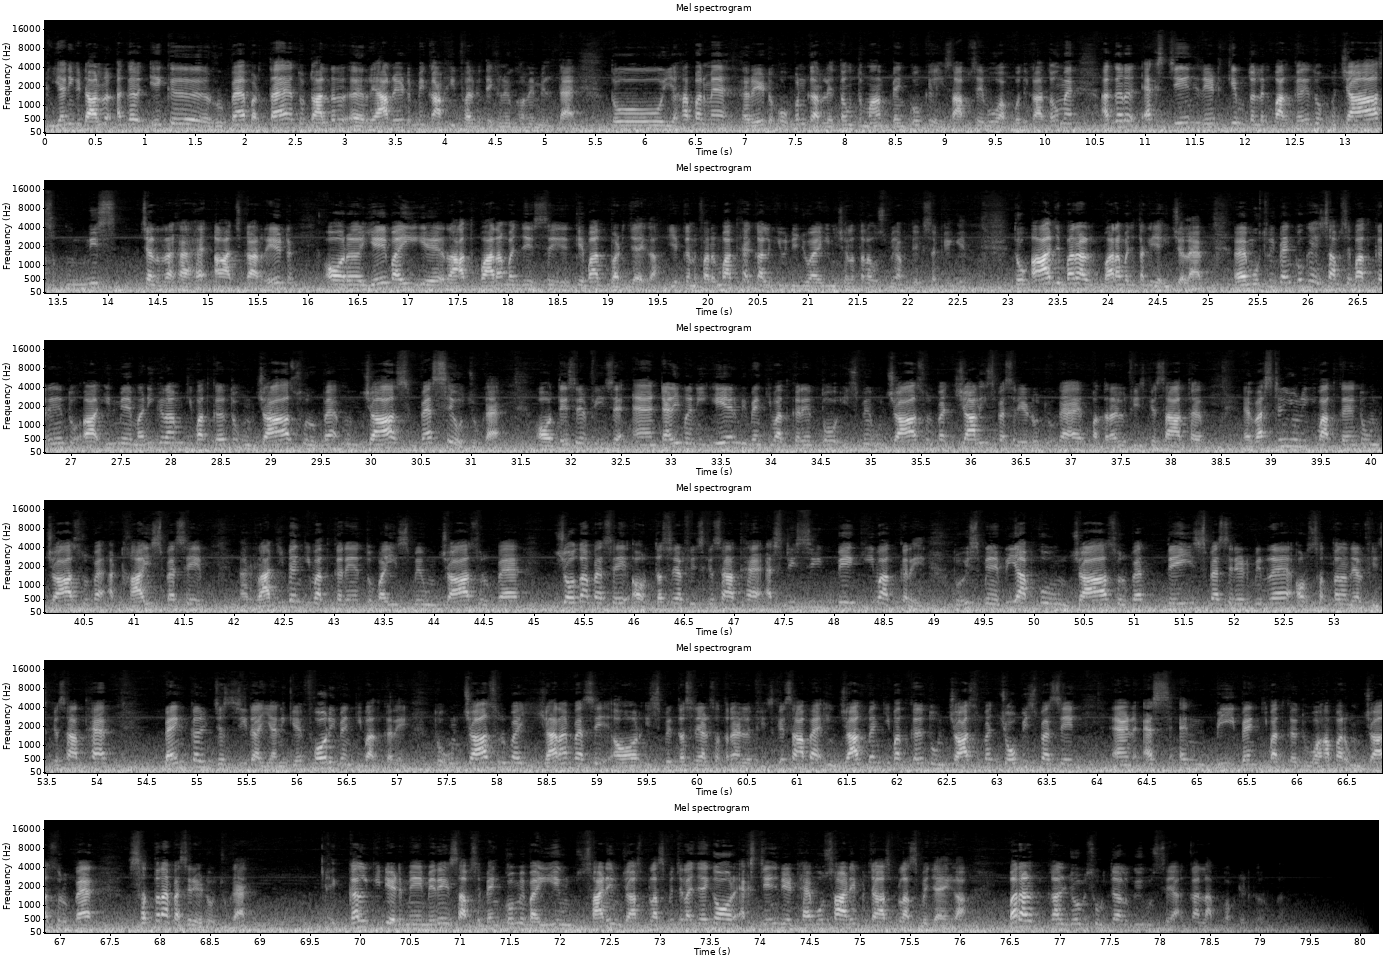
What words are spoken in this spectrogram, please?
यानी कि डॉलर अगर एक रुपया बढ़ता है तो डॉलर रियाल रेट में काफ़ी फ़र्क देखने को हमें मिलता है। तो यहाँ पर मैं रेट ओपन कर लेता हूँ तमाम बैंकों के हिसाब से, वो आपको दिखाता हूँ मैं। अगर एक्सचेंज रेट के मुतल बात करें तो पचास उन्नीस चल रहा है आज का रेट और ये भाई, ये रात 12 बजे से के बाद बढ़ जाएगा। ये कन्फर्म बात है, कल की वीडियो जो आएगी, इंशाल्लाह ताला उसमें आप देख सकेंगे। तो आज बारह बारह बजे तक यही चला है। मुख्तलि बैंकों के हिसाब से बात करें तो इनमें मनीग्राम की बात करें तो उनचास रुपये उनचास पैसे हो चुका है। और तीसरे फ़ीस है tele money A N B bank की बात करें तो इसमें उनचास रुपये चालीस पैसे रेट हो चुका है पंद्रह फ़ीस के साथ। वेस्टर्न यूनियन की बात करें तो उनचास रुपये अट्ठाईस पैसे। राज़ी बैंक की बात करें तो भाई, इसमें उनचास रुपये चौदह पैसे और दस रियल फ़ीस के साथ है एस टी सी पे की बात करें तो इसमें भी आपको उनचास रुपये तेईस पैसे रेट मिल रहा है और सत्तर रियल फ़ीस के साथ है बैंकल जजीरा यानी कि फौरी बैंक की बात करें तो उनचास रुपये ग्यारह पैसे और इस पे दस रियल सत्रह रियल फ़ीस के साथ है। इंजाज बैंक की बात करें तो उनचास रुपये चौबीस पैसे and S N B bank की बात करें तो वहाँ पर उनचास रुपये सत्रह पैसे रेट हो चुका है। कल की डेट में मेरे हिसाब से बैंकों में भाई ये साढ़े उनचास प्लस में चला जाएगा और एक्सचेंज रेट है वो साढ़े पचास प्लस में जाएगा। बहरहाल कल जो भी सूरत होगी उससे कल आपको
